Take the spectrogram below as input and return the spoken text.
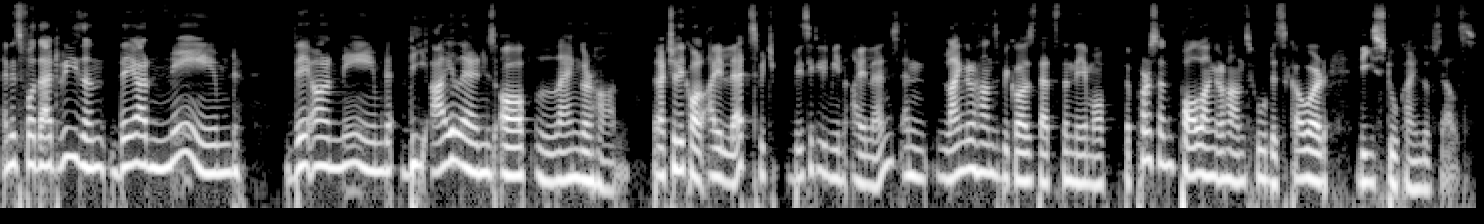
And it's for that reason they are named they are named the islands of Langerhans. They're actually called islets which basically mean islands. And Langerhans because that's the name of the person Paul Langerhans who discovered these two kinds of cells.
